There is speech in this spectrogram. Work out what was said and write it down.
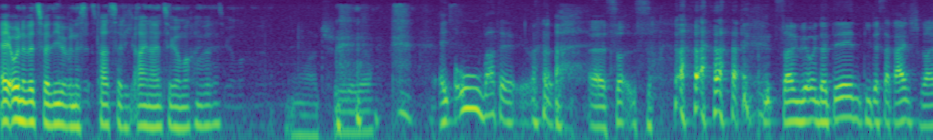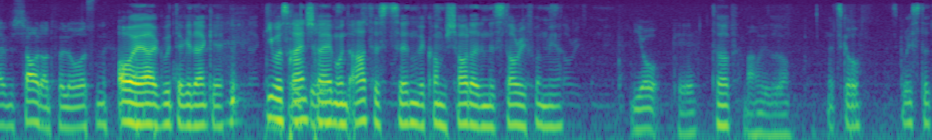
Ey, ohne Witz wäre Liebe, wenn es tatsächlich ein einziger machen würde. Entschuldige. Ey, oh, warte. äh, so, so Sollen wir unter denen, die das da reinschreiben, Shoutout verlosen? Oh ja, guter Gedanke. Die, was Okay. reinschreiben und Artists sind, bekommen Shoutout in der Story von mir. Jo, okay, Top. machen wir so. Let's go. Wasted.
